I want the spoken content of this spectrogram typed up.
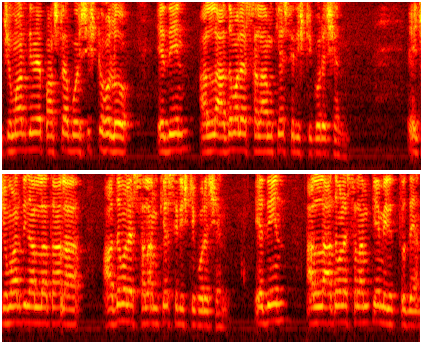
জুমার দিনের পাঁচটা বৈশিষ্ট্য হলো এদিন আল্লাহ আদম সালামকে সৃষ্টি করেছেন। এই জুমার দিন আল্লাহ তালা আদম সালামকে সৃষ্টি করেছেন। এদিন আল্লাহ আদম সালামকে মৃত্যু দেন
